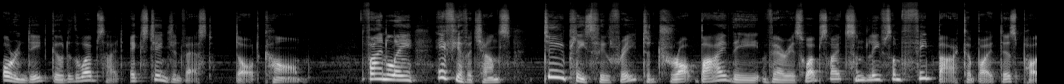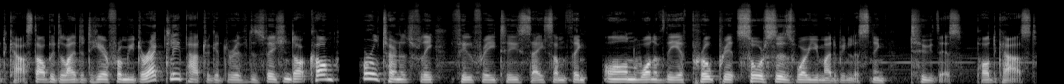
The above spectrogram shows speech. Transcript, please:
or indeed go to the website, exchangeinvest.com. Finally, if you have a chance, do please feel free to drop by the various websites and leave some feedback about this podcast. I'll be delighted to hear from you directly, patrick at derivativesvision.com, or alternatively, feel free to say something on one of the appropriate sources where you might have been listening to this podcast.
